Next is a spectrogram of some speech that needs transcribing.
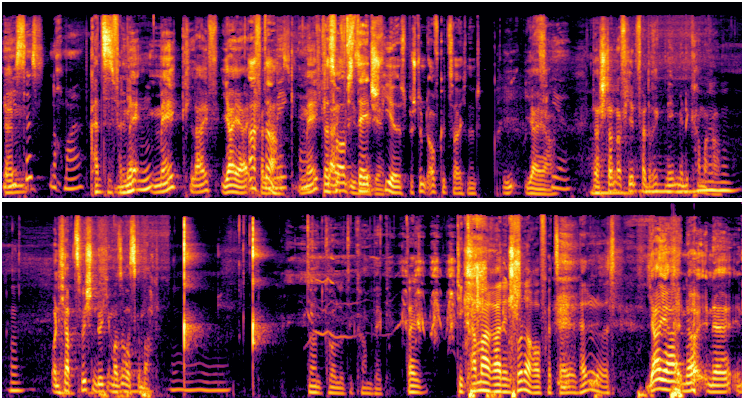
Wie Ähm, hieß das? Nochmal. Kannst du es Ma verlinken? Make Life, ja, ja, ich Ach, verlinke da. es. Make Make Das war auf easy Stage again. 4, ist bestimmt aufgezeichnet. Ja, ja. Vier. Da stand auf jeden Fall direkt neben mir eine Kamera. Und ich habe zwischendurch immer sowas gemacht. Don't call it a comeback. Weil die Kamera den Ton darauf gezeichnet hat, oder was? Ja, ja, in der, in der, in,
